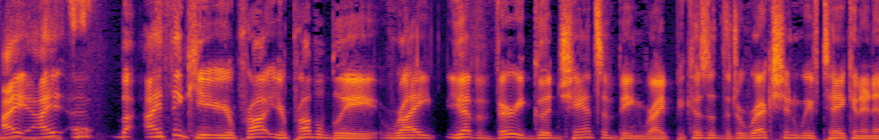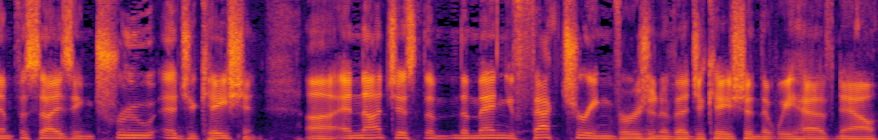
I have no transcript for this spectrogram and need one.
I, I, I think you- you're pro- you're probably right. You have a very good chance of being right because of the direction we've taken in emphasizing true education, uh, and not just the the manufacturing version of education that we have now,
